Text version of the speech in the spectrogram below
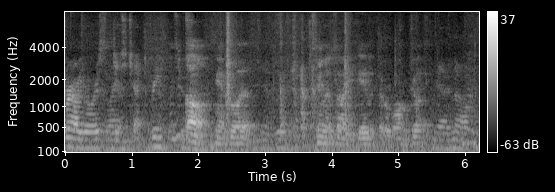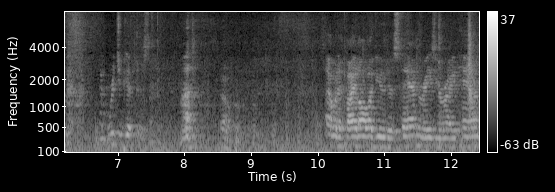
borrow yours? so I Just check. Read. Oh, yeah, go ahead. Yeah, read. Seeing as how you gave it to the wrong guy. Yeah, no. Where'd you get this? Huh? Oh. I would invite all of you to stand, raise your right hand.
